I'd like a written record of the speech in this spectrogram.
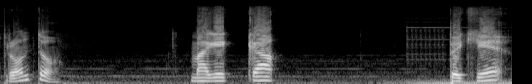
Pronto? Ma che ca... Perché?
